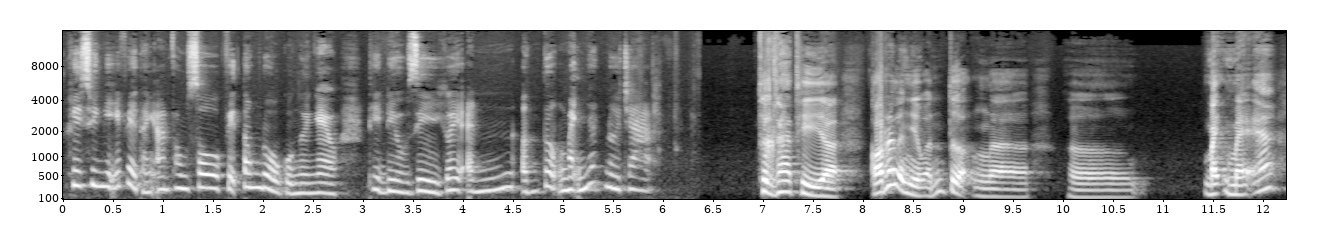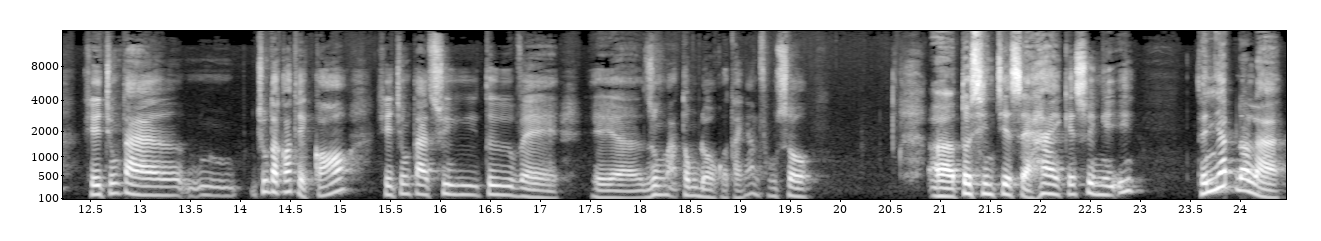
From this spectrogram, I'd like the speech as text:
Khi suy nghĩ về Thánh An Phong Sô, vị tông đồ của người nghèo, thì điều gì gây ấn ấn tượng mạnh nhất nơi cha? thực ra thì ờ, có rất là nhiều ấn tượng uh, mạnh mẽ khi chúng ta chúng ta có thể có khi chúng ta suy tư về, về dung mạo tông đồ của thánh An Phong Sô. Ờ, tôi xin chia sẻ hai cái suy nghĩ. Thứ nhất đó là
